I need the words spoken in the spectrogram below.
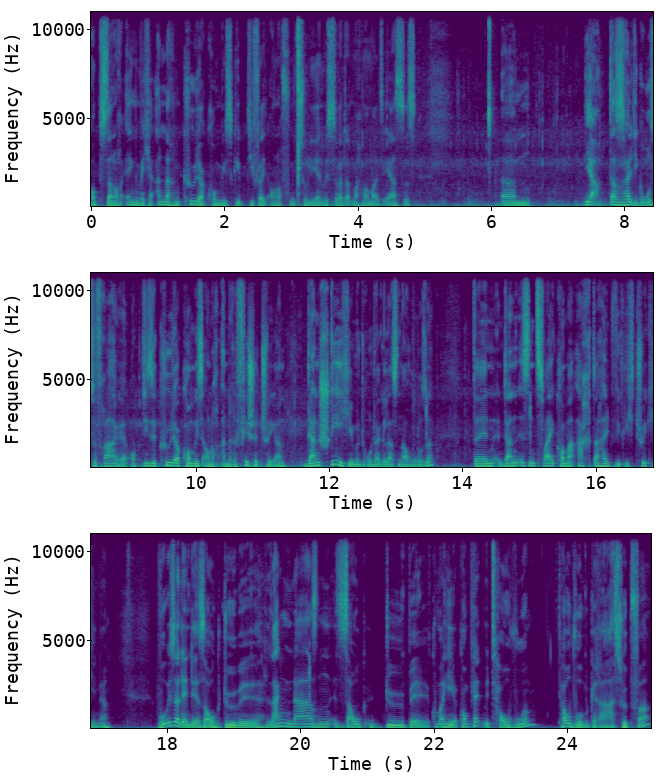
ob es da noch irgendwelche anderen Köderkombis gibt, die vielleicht auch noch funktionieren. Wisst ihr was, das machen wir mal als erstes. Ähm, ja, das ist halt die große Frage, ob diese Köderkombis auch noch andere Fische triggern. Dann stehe ich hier mit runtergelassener Hose. Denn dann ist ein 2,8er halt wirklich tricky, ne? Wo ist er denn, der Saugdöbel? Langnasen-Saugdöbel. Guck mal hier, komplett mit Tauwurm. Tauwurm-Grashüpfer.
